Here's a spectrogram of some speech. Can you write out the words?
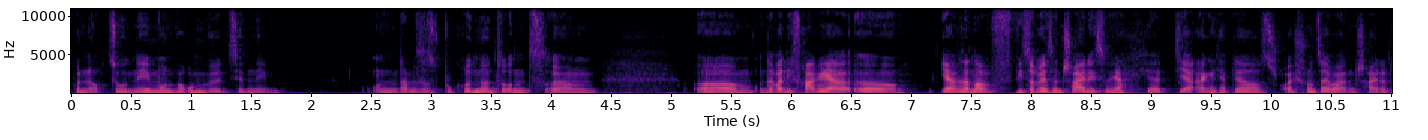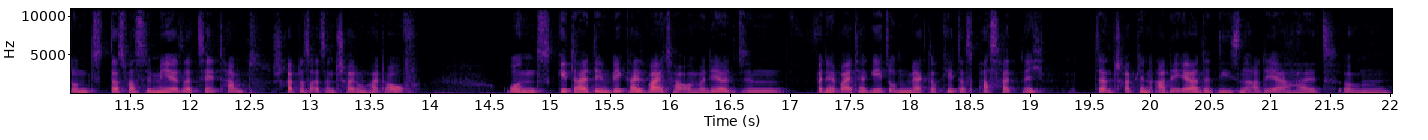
von den Optionen nehmen und warum würdet ihr nehmen? Und dann haben sie das begründet und ähm, ähm, und da war die Frage ja, äh, ja, Sandra, wie sollen wir jetzt entscheiden? Ich so, ja, ja, ja, eigentlich habt ihr euch schon selber entscheidet und das, was ihr mir jetzt erzählt habt, schreibt das als Entscheidung halt auf und geht halt den Weg halt weiter. Und wenn ihr den, wenn ihr weitergeht und merkt, okay, das passt halt nicht, dann schreibt ihr einen ADR, der diesen ADR halt, ähm,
